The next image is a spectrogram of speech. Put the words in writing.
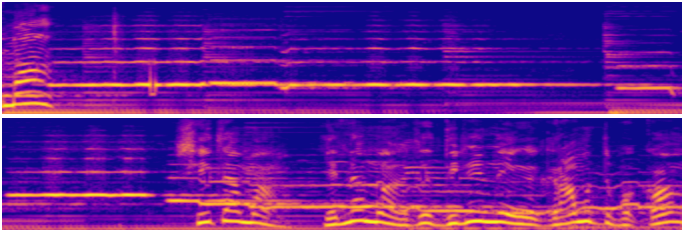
சீதாம்மா சீதாம்மா என்னம்மா அது திடீர்னு எங்க கிராமத்து பக்கம்.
